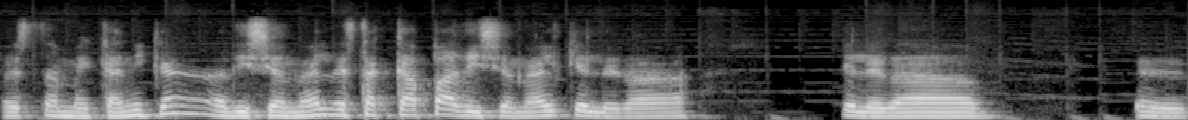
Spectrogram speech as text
esta mecánica adicional, esta capa adicional que le da, que le da eh,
